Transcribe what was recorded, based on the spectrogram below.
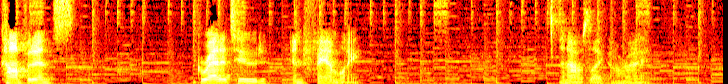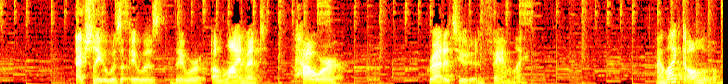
confidence, gratitude, and family. And I was like, all right. Actually, it was it was they were alignment, power, gratitude, and family. I liked all of them.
